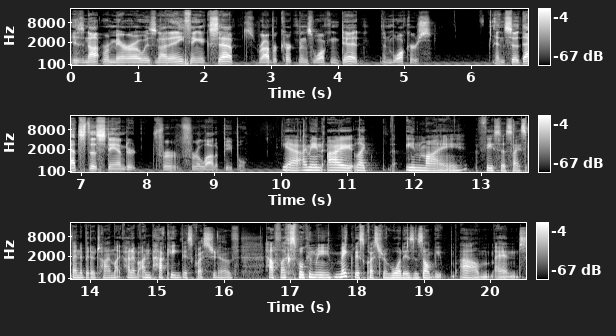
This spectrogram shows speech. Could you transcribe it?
is not Romero, is not anything except Robert Kirkman's Walking Dead and Walkers. And so that's the standard for, for a lot of people. Yeah, I mean, I like in my thesis, I spend a bit of time like kind of unpacking this question of how flexible can we make this question of what is a zombie, um, and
